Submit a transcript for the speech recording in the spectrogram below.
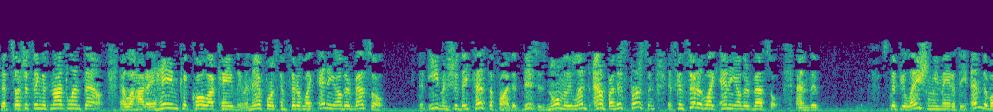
that such a thing is not lent out. And therefore it's considered like any other vessel. That even should they testify that this is normally lent out by this person, it's considered like any other vessel. And the stipulation we made at the end of a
